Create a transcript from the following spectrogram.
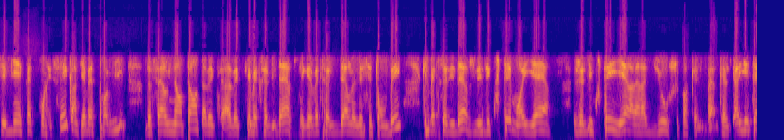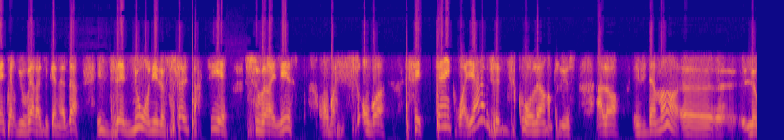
c'est bien fait coincer quand il avait promis de faire une entente avec avec Québec solidaire, c'est Québec solidaire l'a laissé tomber. Québec solidaire, je les écoutais moi hier. Je l'écoutais hier à la radio, je sais pas quel, quel il était interviewé à Radio Canada. Il disait nous on est le seul parti souverainiste. On va on va c'est incroyable, ce discours-là, en plus. Alors, évidemment, euh, le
